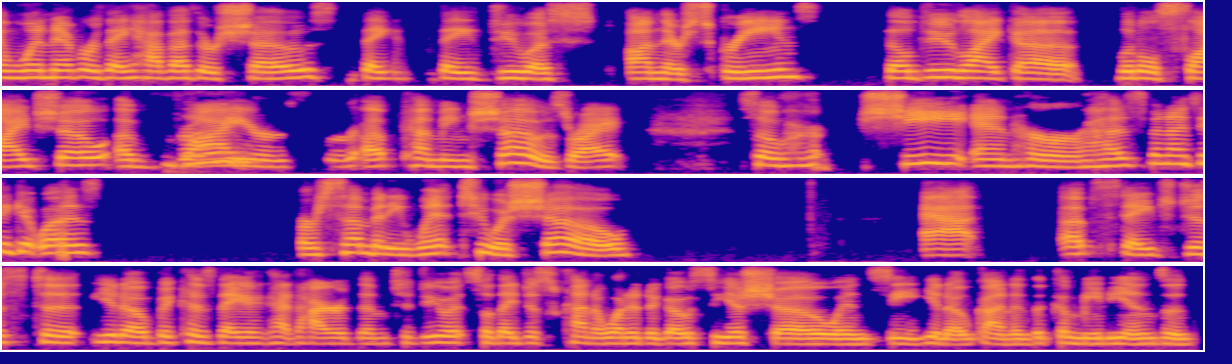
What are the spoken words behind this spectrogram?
And whenever they have other shows they they do us on their screens they'll do like a little slideshow of flyers right. for upcoming shows right so her, she and her husband i think it was or somebody went to a show at upstage just to you know because they had hired them to do it so they just kind of wanted to go see a show and see you know kind of the comedians and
